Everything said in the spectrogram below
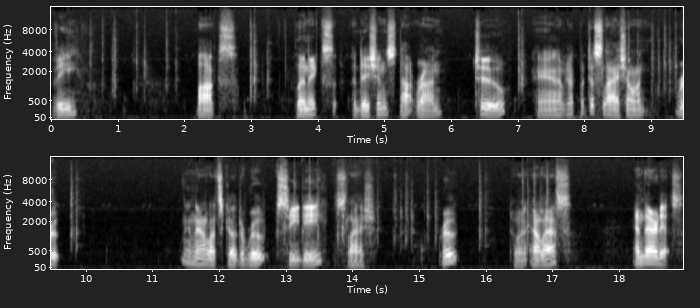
v box linux additions dot run 2 and I've got to put the slash on root. And now let's go to root cd slash root do an ls and there it is.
